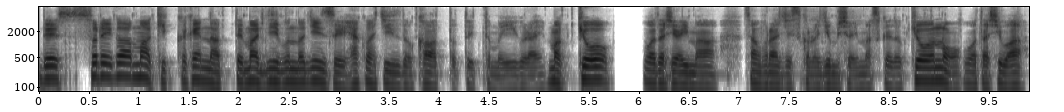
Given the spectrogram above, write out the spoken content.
で、それがまあきっかけになって、まあ自分の人生180度変わったと言ってもいいぐらい、まあ今日、私は今、サンフランシスコの事務所にいますけど、今日の私は、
